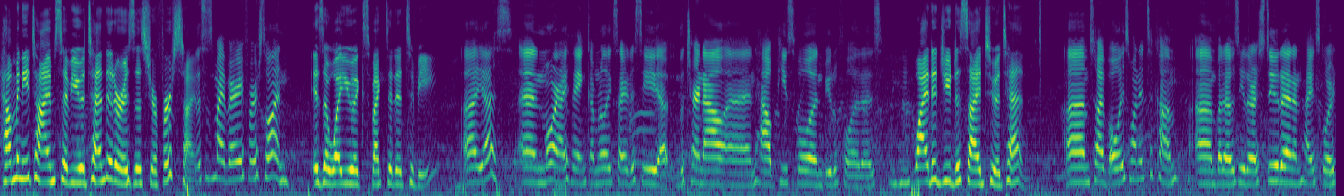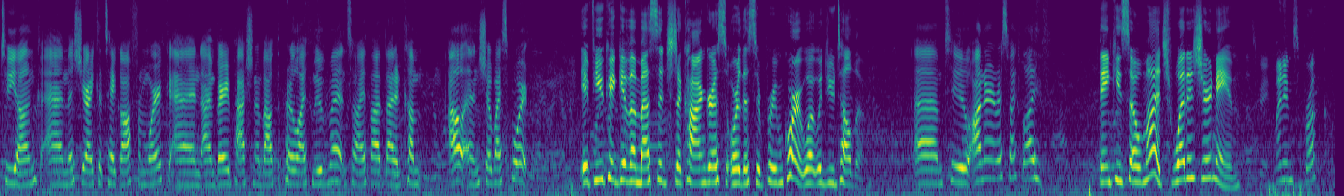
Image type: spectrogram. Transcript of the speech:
How many times have you attended, or is this your first time? This is my very first one. Is it what you expected it to be? Uh, yes, and more, I think. I'm really excited to see uh, the turnout and how peaceful and beautiful it is. Why did you decide to attend? Um, so I've always wanted to come, um, but I was either a student in high school or too young, and this year I could take off from work, and I'm very passionate about the pro-life movement, so I thought that I'd come out and show my support. If you could give a message to Congress or the Supreme Court, what would you tell them? Um, to honor and respect life. Thank you so much. What is your name? That's great. My name's Brooke.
